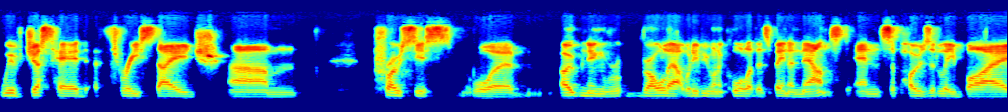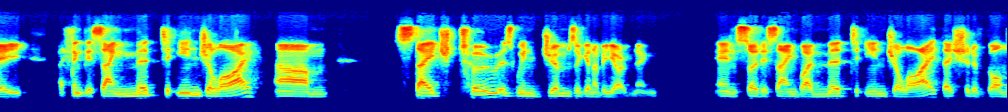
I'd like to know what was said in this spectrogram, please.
we've just had a three-stage. Um, process or opening rollout, whatever you want to call it, that's been announced, and supposedly by I think they're saying mid to end July. Um, stage two is when gyms are going to be opening, and so they're saying by mid to end July they should have gone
